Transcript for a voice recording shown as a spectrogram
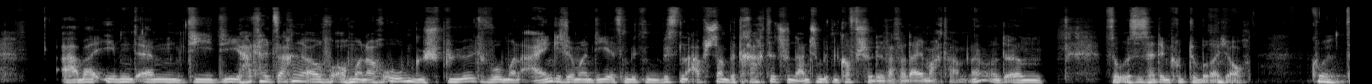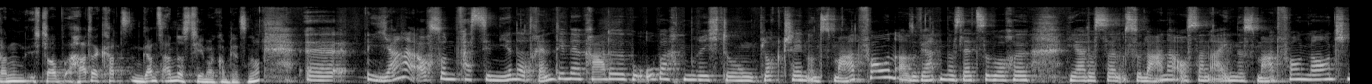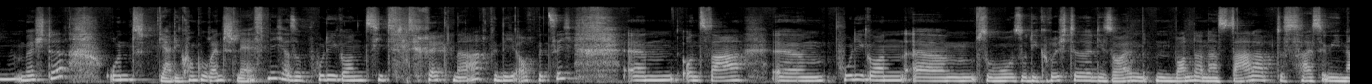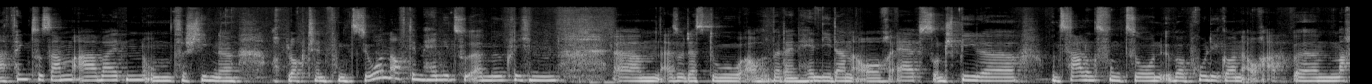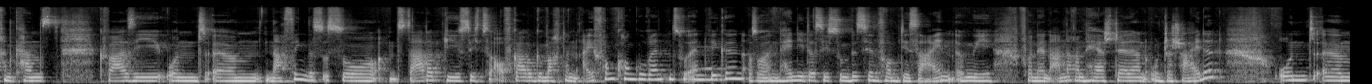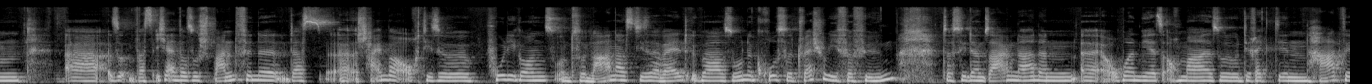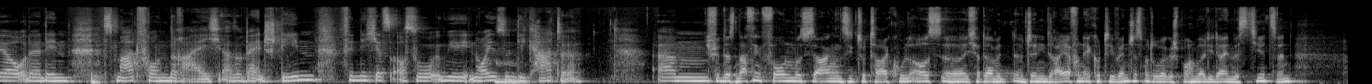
Aber eben, ähm, die, die hat halt Sachen auch, auch mal nach oben gespült, wo man eigentlich, wenn man die jetzt mit ein bisschen Abstand betrachtet, schon dann schon mit dem Kopf schüttelt, was wir da gemacht haben. Ne? Und ähm, so ist es halt im Kryptobereich auch. Cool. Dann, ich glaube, harter Cut, ein ganz anderes Thema kommt jetzt, ne? Äh, Ja, auch so ein faszinierender Trend, den wir gerade beobachten Richtung Blockchain und Smartphone. Also wir hatten das letzte Woche ja, dass Solana auch sein eigenes Smartphone launchen möchte. Und ja, die Konkurrenz schläft nicht. Also Polygon zieht direkt nach, finde ich auch witzig. Ähm, und zwar ähm, Polygon, ähm, so, so die Gerüchte, die sollen mit einem Londoner Startup, das heißt irgendwie Nothing, zusammenarbeiten, um verschiedene auch Blockchain-Funktionen auf dem Handy zu ermöglichen. Ähm, also, dass du auch über dein Handy dann auch Apps und Spiele und Zahlungsfunktionen über Polygon auch abmachen ähm, kannst, quasi. Und ähm, Nothing, das ist so ein Startup, die sich zur Aufgabe gemacht hat, einen iPhone-Konkurrenten zu entwickeln. Also ein Handy, das sich so ein bisschen vom Design irgendwie von den anderen Herstellern unterscheidet. Und ähm, äh, also was ich einfach so spannend finde, dass äh, scheinbar auch diese Polygons und Solanas dieser Welt über so eine große Treasury verfügen, dass sie dann sagen, na, dann äh, erobern wir jetzt auch mal so direkt den Hardware- oder den Smartphone-Bereich. Also da entstehen, finde ich, jetzt auch so irgendwie neue Syndikate. Ähm, ich finde das Nothing Phone, muss ich sagen, sieht total cool aus. Äh, ich hatte da mit Jenny Dreier von EcoT Ventures mal drüber gesprochen, weil die da investiert sind.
